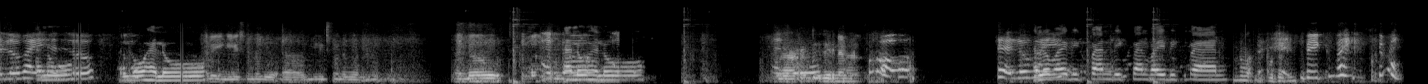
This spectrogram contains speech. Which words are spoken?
हेलो भाई hello. Hello hello hello English में इंग्लिश में बोल. हेलो हेलो हेलो हेलो भाई बिग फ़ैन बिग फ़ैन भाई big fan big fan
